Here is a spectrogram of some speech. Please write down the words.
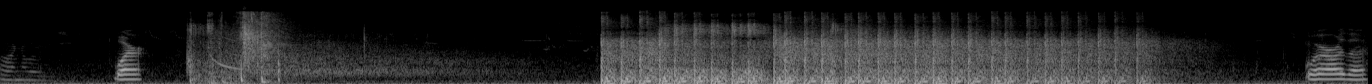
Oh, I know where he is. Where? Where are they?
